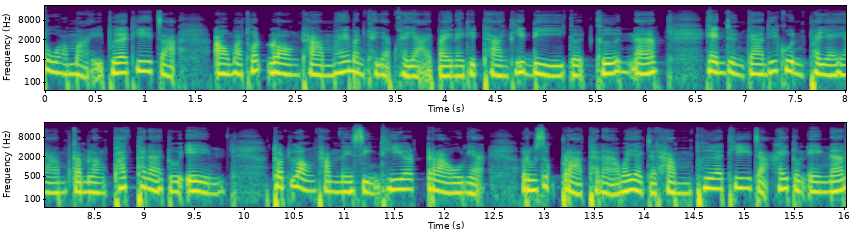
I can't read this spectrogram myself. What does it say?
ตัวใหม่ เพื่อที่จะเอามาทดลองทำให้มันขยับขยายไปในทิศทางที่ดีเกิดขึ้นนะ เห็นถึงการที่คุณพยายามกำลังพัฒนาตัวเอง ทดลองทำในสิ่งที่เราเนี่ยรู้สึกปรารถนาว่าอยากจะทำเพื่อที่จะให้ตนเองนั้น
